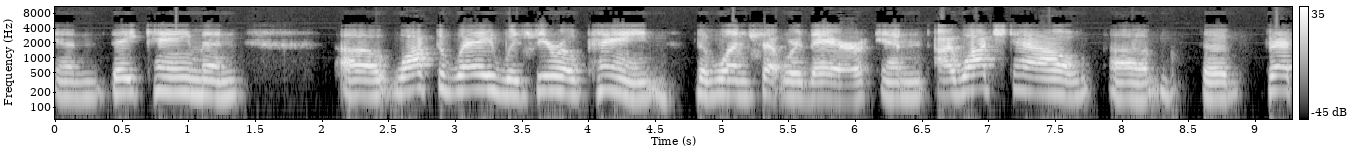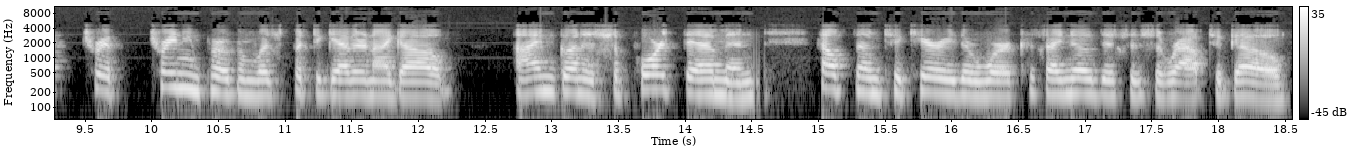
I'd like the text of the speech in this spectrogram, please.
and they came and uh, walked away with zero pain. The ones that were there, and I watched how um, the vet trip training program was put together, and I go, I'm going to support them and help them to carry their work because I know this is the route to go.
